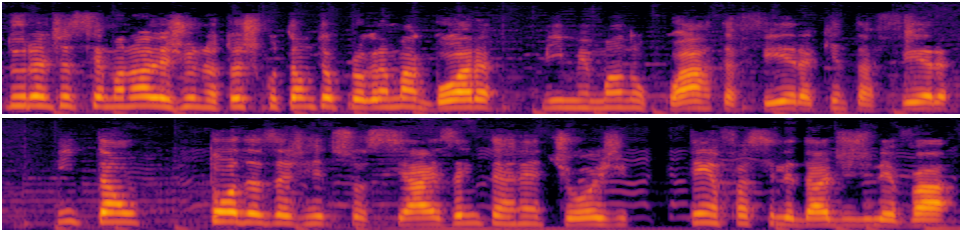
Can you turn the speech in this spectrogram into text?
durante a semana. Olha, Júnior, eu tô escutando teu programa agora, me me mandam quarta-feira, quinta-feira. Então, todas as redes sociais, a internet hoje tem a facilidade de levar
